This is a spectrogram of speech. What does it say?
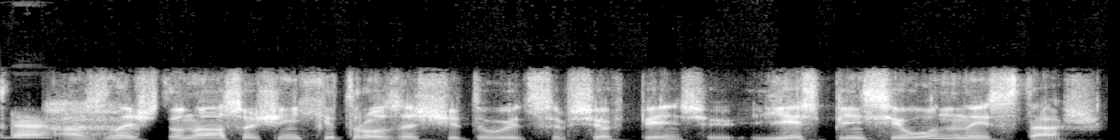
да. А значит, у нас очень хитро засчитывается все в пенсию. Есть пенсионный стаж,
